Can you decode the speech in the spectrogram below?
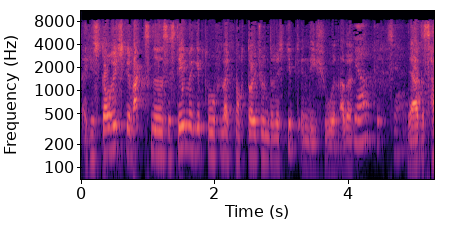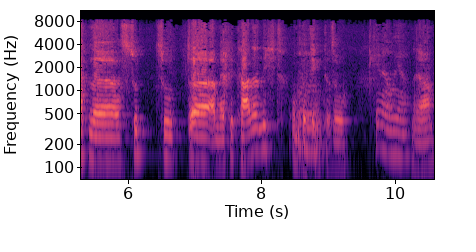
historisch gewachsene Systeme gibt, wo vielleicht noch Deutschunterricht gibt in die Schulen. Aber Ja, gibt's ja. ja, das hatten äh, Süd Südamerikaner nicht unbedingt. Also Genau, ja. ja.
